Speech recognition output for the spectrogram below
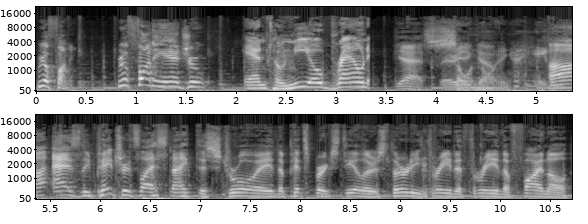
real funny, real funny, Andrew. Antonio Brown Yes, there so you go. annoying. I hate him. Uh, as the Patriots last night destroy the Pittsburgh Steelers, thirty-three to three, the final.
